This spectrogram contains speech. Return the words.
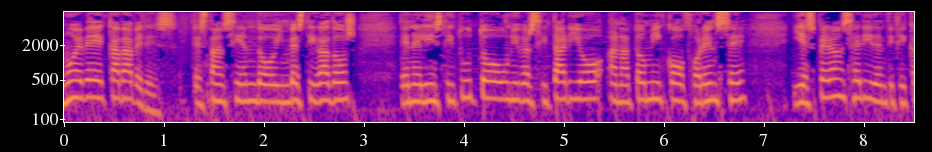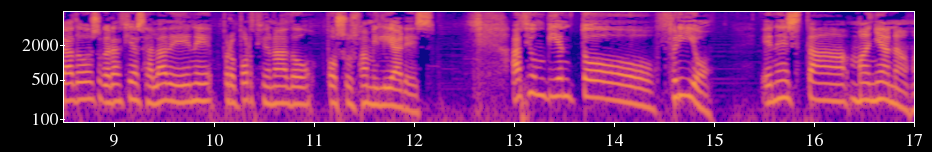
Nueve cadáveres están siendo investigados en el Instituto Universitario Anatómico Forense y esperan ser identificados gracias al ADN proporcionado por sus familiares. Hace un viento frío en esta mañana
